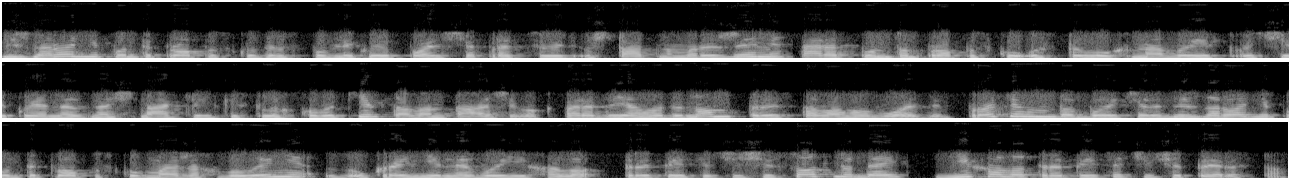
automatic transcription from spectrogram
Міжнародні пункти пропуску з Республікою Польща працюють у штатному режимі. Перед пунктом пропуску у Стилух на виїзд очікує незначна кількість легковиків та вантажівок. Перед Ягодином 300 ваговозів. Протягом доби через міжнародні пункти пропуску в межах Волині з України виїхало 3600 людей, їхало 3400.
